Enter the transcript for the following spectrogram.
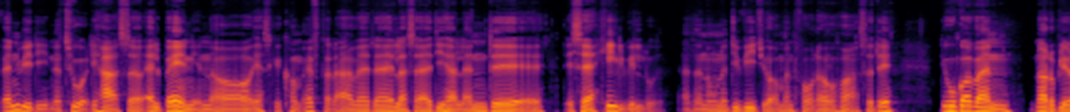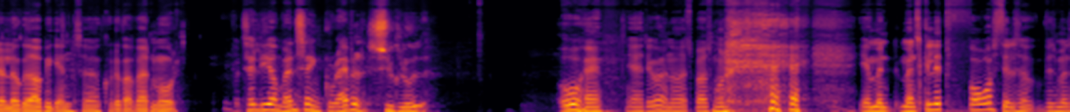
vanvittige natur, de har, så Albanien, og jeg skal komme efter dig, hvad der ellers er de her lande, det, det ser helt vildt ud. Altså nogle af de videoer, man får derovre så det, det kunne godt være, en, når du bliver lukket op igen, så kunne det godt være et mål. Fortæl lige om, hvordan ser en gravel-cykel ud? Oha, ja, det var noget af et spørgsmål. Jamen, man skal lidt forestille sig, hvis man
